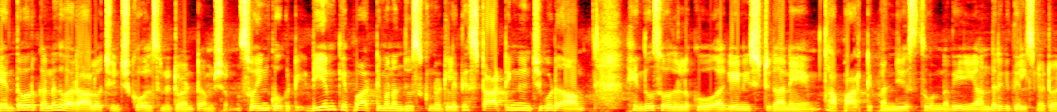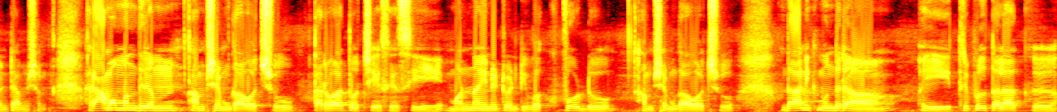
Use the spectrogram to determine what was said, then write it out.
ఎంతవరకు అన్నది వారు ఆలోచించుకోవాల్సినటువంటి అంశం. సో ఇంకొకటి డిఎంకే పార్టీ మనం చూసుకున్నట్లయితే స్టార్టింగ్ నుంచి కూడా హిందూ సోదరులకు అగెయినిస్ట్గానే ఆ పార్టీ పనిచేస్తూ ఉన్నది అందరికీ తెలిసినటువంటి అంశం. రామ మందిరం అంశం కావచ్చు తర్వాత వచ్చేసేసి మొన్న అయినటువంటి వక్ బోర్డు అంశం కావచ్చు దానికి ముందర ఈ త్రిపుల్ తలాక్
